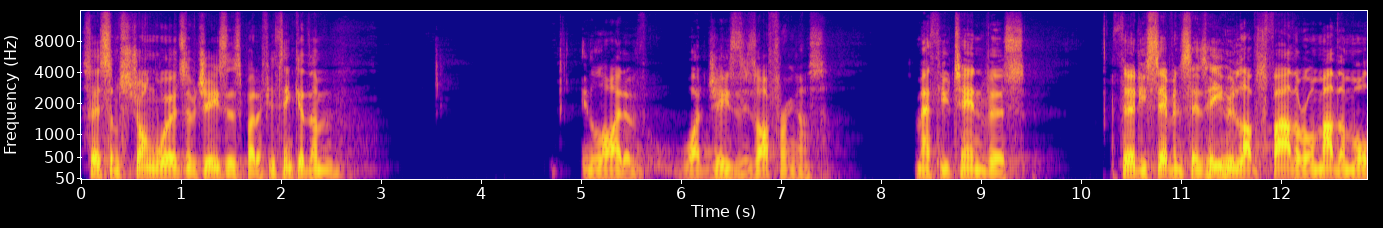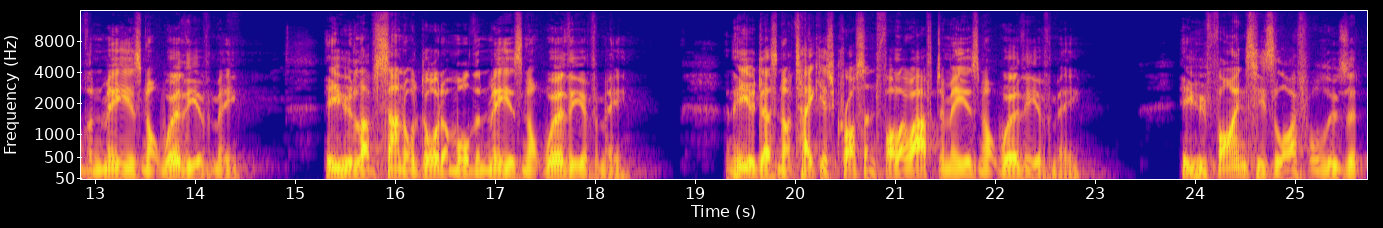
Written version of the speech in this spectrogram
Says some strong words of Jesus, but if you think of them in light of what Jesus is offering us, Matthew 10, verse 37 says, He who loves father or mother more than me is not worthy of me. He who loves son or daughter more than me is not worthy of me. And he who does not take his cross and follow after me is not worthy of me. He who finds his life will lose it,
